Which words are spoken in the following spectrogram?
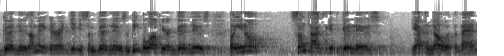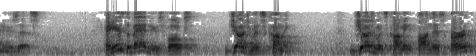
good news. I'm getting ready to give you some good news. And people love hearing good news. But you know, sometimes to get the good news, you have to know what the bad news is. And here's the bad news, folks. Judgment's coming. Judgment's coming on this earth.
